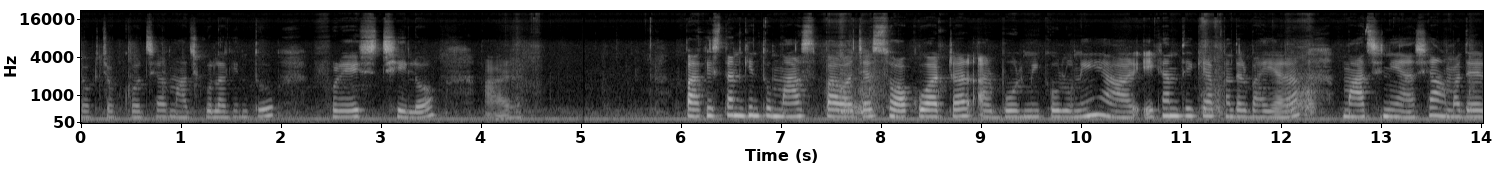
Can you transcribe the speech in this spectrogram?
চকচক করছে আর মাছগুলা কিন্তু ফ্রেশ ছিল। আর পাকিস্তান কিন্তু মাছ পাওয়া যায় সক ওয়াটার আর বর্মি কলোনি। আর এখান থেকে আপনাদের ভাইয়ারা মাছ নিয়ে আসে। আমাদের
